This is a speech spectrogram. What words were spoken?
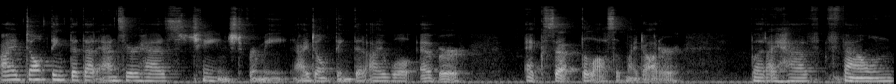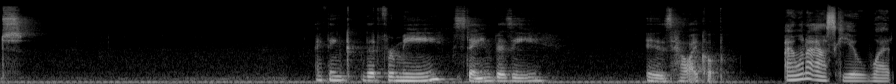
I don't think that that answer has changed for me. I don't think that I will ever accept the loss of my daughter. but I have found I think that for me, staying busy is how I cope. I want to ask you what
